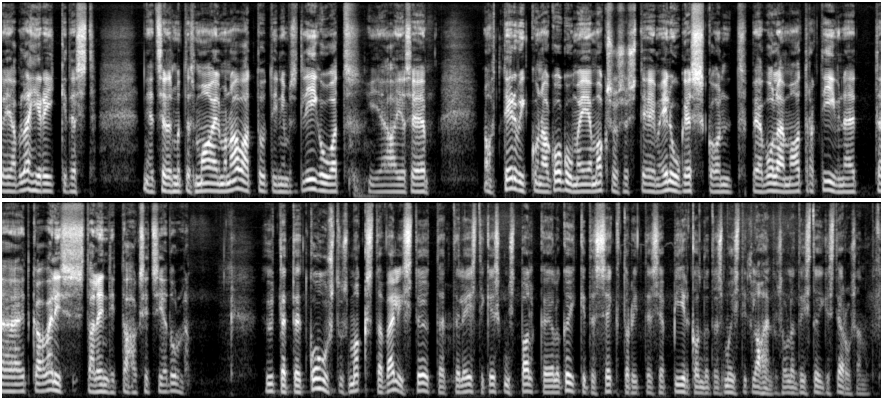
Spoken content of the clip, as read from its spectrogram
leiab lähiriikidest, nii et selles mõttes maailm on avatud, inimesed liiguvad ja, ja see noh, tervikuna kogu meie maksusüsteem, elukeskkond peab olema atraktiivne, et, et ka välistalendid tahaksid siia tulla ütlete, et kohustus maksta välistöötajatele Eesti keskmist palka ei ole kõikides sektorites ja piirkondades mõistlik lahendus, olen teist õigesti aru saanud?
